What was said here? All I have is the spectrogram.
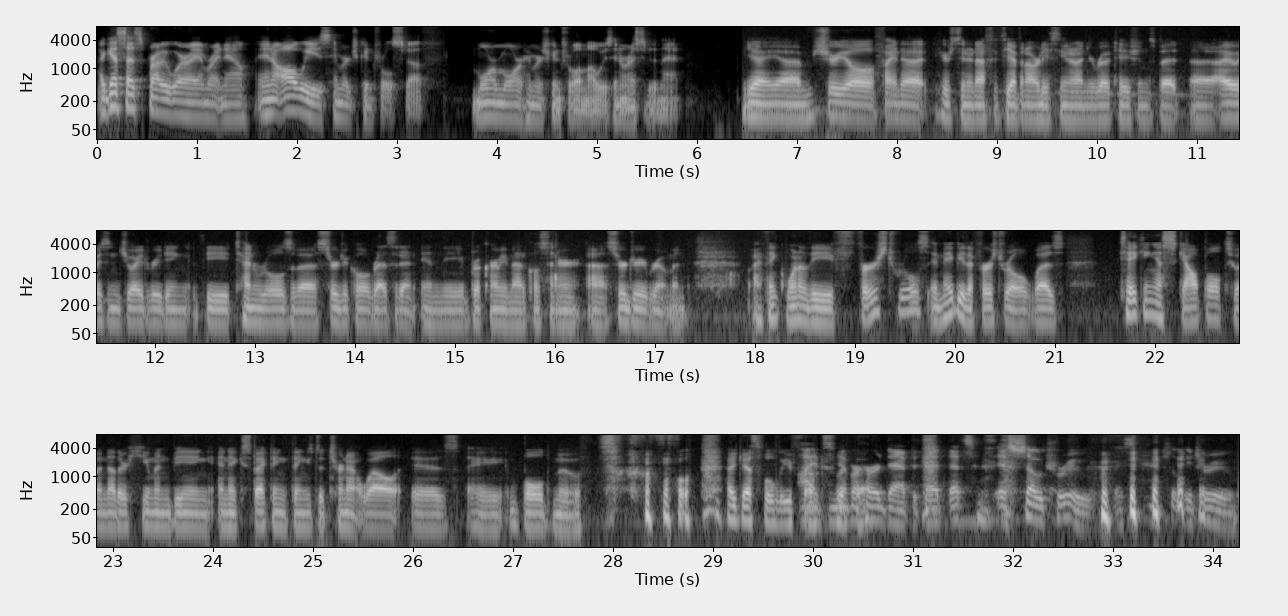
I guess that's probably where I am right now. And always hemorrhage control stuff. More and more hemorrhage control. I'm always interested in that. Yeah, yeah, I'm sure you'll find out here soon enough if you haven't already seen it on your rotations. But uh, I always enjoyed reading the 10 rules of a surgical resident in the Brooke Army Medical Center uh, surgery room. And I think one of the first rules, it may be the first rule, was taking a scalpel to another human being and expecting things to turn out well is a bold move. I guess we'll leave folks. I've never that. heard that, but that that's it's so true. That's absolutely true.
